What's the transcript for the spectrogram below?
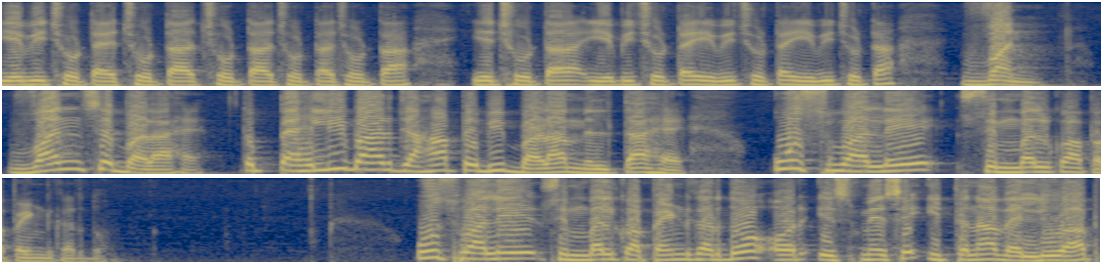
ये भी छोटा है, छोटा छोटा छोटा छोटा, ये छोटा, ये भी छोटा, ये भी छोटा, ये भी छोटा वन वन से बड़ा है। तो पहली बार जहाँ पे भी बड़ा मिलता है, उस वाले सिंबल को आप अपेंड कर दो। उस वाले सिंबल को अपेंड कर दो और इसमें से इतना वैल्यू आप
